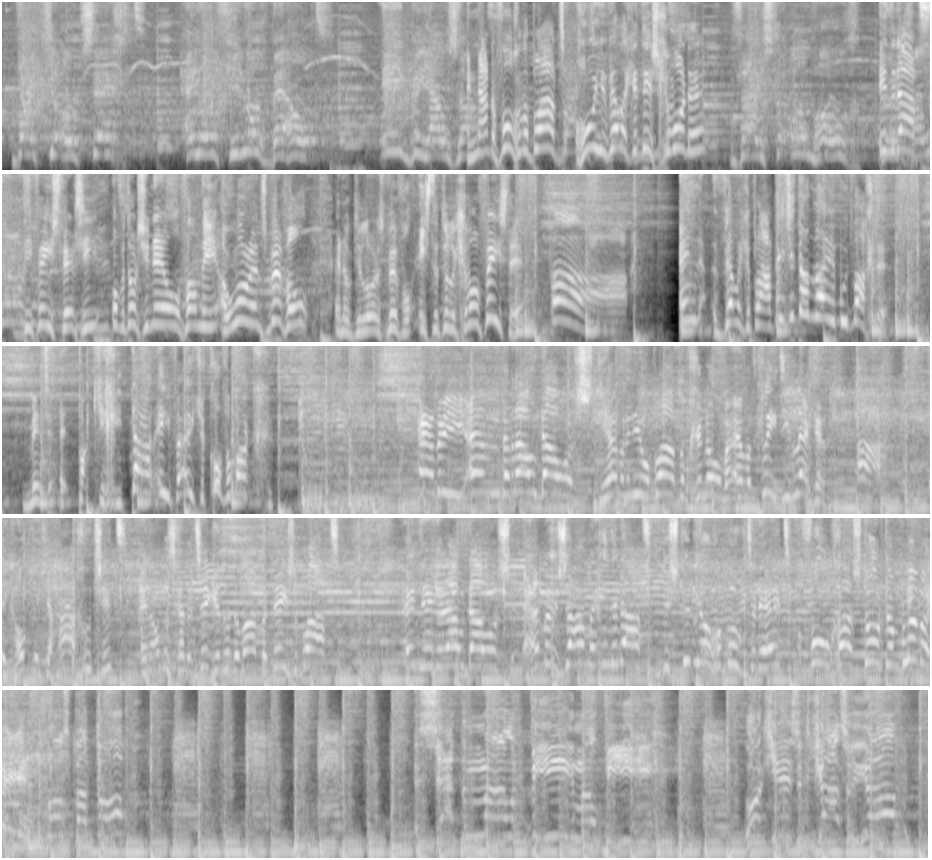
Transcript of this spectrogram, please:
Wat je ook zegt en of je nog belt. Ik ben jou zo. En na de volgende plaat hoor je welke het is geworden. Vuisten omhoog. Inderdaad, die feestversie of het origineel van die Lawrence Buffel. En ook die Lawrence Buffel is natuurlijk gewoon feest, hè? Ah. En welke plaat is het dan waar je moet wachten? Mensen, pak je gitaar even uit je kofferbak. R3 en de Rouwdouwers, die hebben een nieuwe plaat opgenomen. En wat klinkt die lekker. Ah, ik hoop dat je haar goed zit. En anders gaat het zeker door de war deze plaat. En de Rouwdouwers hebben samen inderdaad de studio geboekt. En die heet Vol Gas door de Blubber. Bosbad op. Zet hem al op 4x4. Logjes het gas erop.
